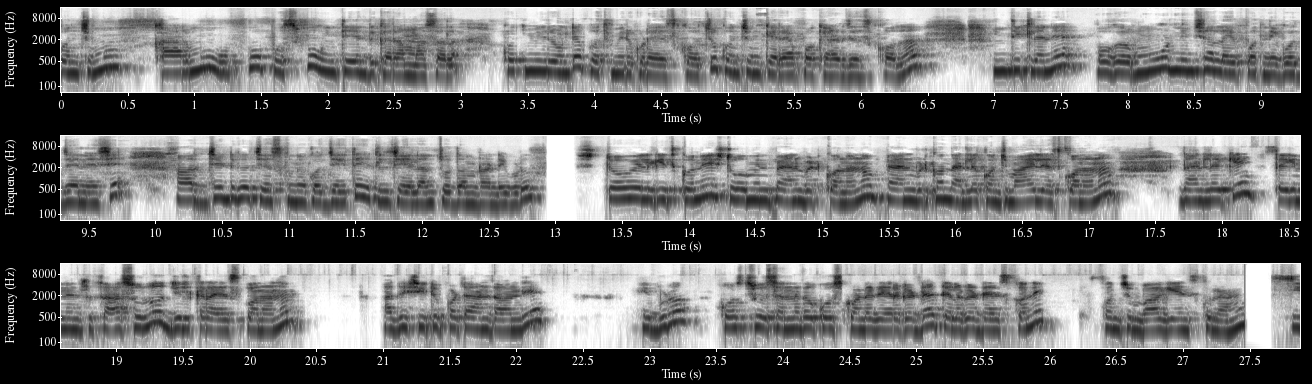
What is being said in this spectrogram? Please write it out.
కొంచెము కారము ఉప్పు పసుపు ఇంతే గరం మసాలా? కొత్తిమీర ఉంటే కొత్తిమీర కూడా వేసుకోవచ్చు. కొంచెం కరివేపాకు యాడ్ చేసుకోవాలా? ఇంత ఇట్లనే ఒక మూడు నిమిషాలు అయిపోతుంది గొజ్జు అనేసి. అర్జెంటుగా చేసుకునే గొజ్జు అయితే ఇట్లా చేయాలని చూద్దాం రండి ఇప్పుడు. స్టవ్ వెలిగించుకొని స్టవ్ మీద ప్యాన్ పెట్టుకున్నాను. ప్యాన్ పెట్టుకొని దాంట్లో కొంచెం ఆయిల్ వేసుకున్నాను. దాంట్లోకి తగినంత సాసులు జీలకర్ర వేసుకున్నాను. అది చిటుపట అంటుంది ఉంది. ఇప్పుడు కోసు సన్నగా కోసుకోండి. ఎర్రగడ్డ తెల్లగడ్డ వేసుకొని కొంచెం బాగా వేయించుకున్నాము ఈ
